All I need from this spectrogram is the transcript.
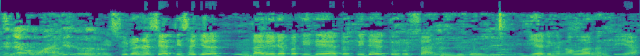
dianya ngomong gitu. Ya sudah nasihati saja, entah dia dapat ide atau tidak itu urusan dia dengan Allah nanti ya.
